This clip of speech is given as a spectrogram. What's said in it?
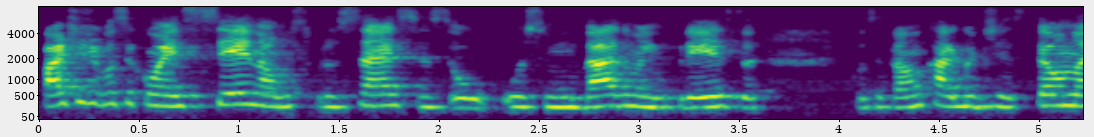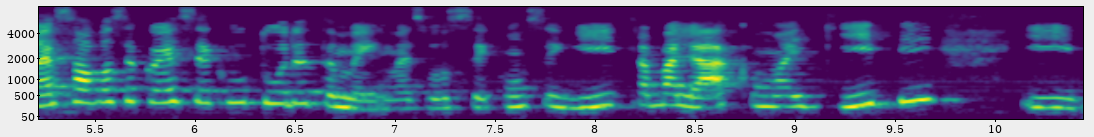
parte de você conhecer novos processos ou, ou se mudar de uma empresa, você está no cargo de gestão, não é só você conhecer cultura também, mas você conseguir trabalhar com uma equipe e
